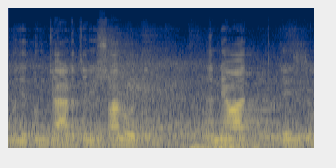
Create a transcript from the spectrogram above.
म्हणजे तुमच्या अडचणी सॉल्व्ह होते धन्यवाद. जय जिजाऊ.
